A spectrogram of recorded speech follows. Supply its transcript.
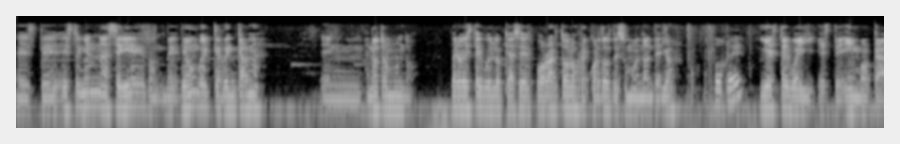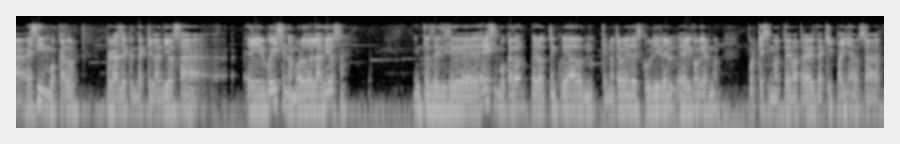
Este, estoy viendo una serie donde, de un güey que reencarna en, en otro mundo. Pero este güey lo que hace es borrar todos los recuerdos de su mundo anterior. Ok, Y este güey este, invoca, es invocador, pero haz de cuenta que la diosa, el güey se enamoró de la diosa. Entonces dice, eres invocador, pero ten cuidado que no te vaya a descubrir el, el gobierno, porque si no te va a traer de aquí para allá, o sea,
